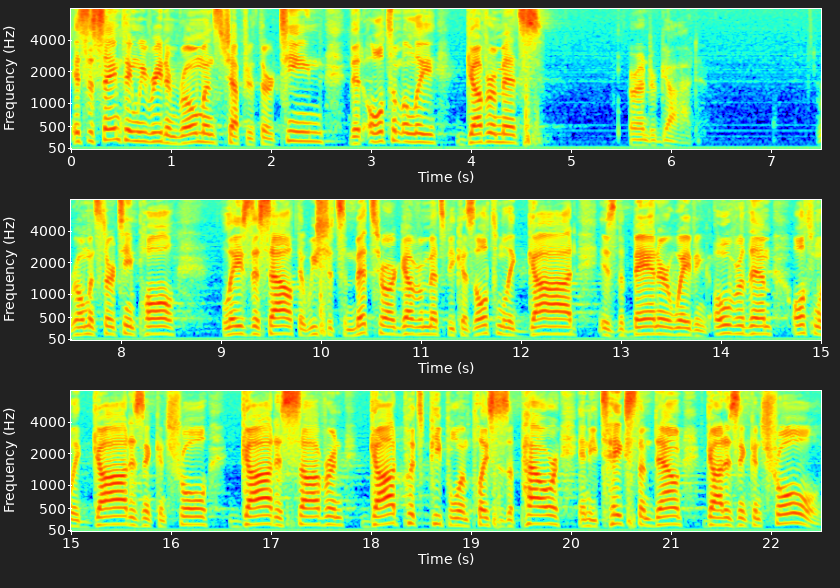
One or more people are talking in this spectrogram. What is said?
It's the same thing we read in Romans chapter 13 that ultimately governments are under God. Romans 13, Paul lays this out that we should submit to our governments because ultimately God is the banner waving over them. Ultimately, God is in control. God is sovereign. God puts people in places of power and he takes them down. God is in control.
